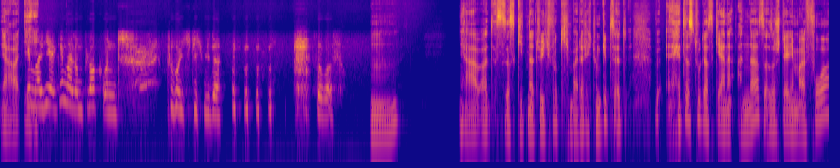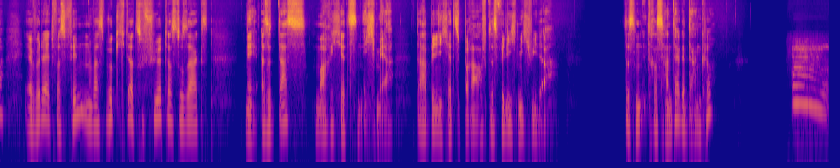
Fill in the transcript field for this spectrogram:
Ja, geh mal hier, geh mal um Block und beruhig dich wieder. Sowas. Mhm. Ja, aber das, das geht natürlich wirklich in beide Richtungen. Gibt's, hättest du das gerne anders? Also stell dir mal vor, er würde etwas finden, was wirklich dazu führt, dass du sagst, nee, also das mache ich jetzt nicht mehr. Da bin ich jetzt brav, das will ich nicht wieder. Ist das ein interessanter Gedanke? Mm,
